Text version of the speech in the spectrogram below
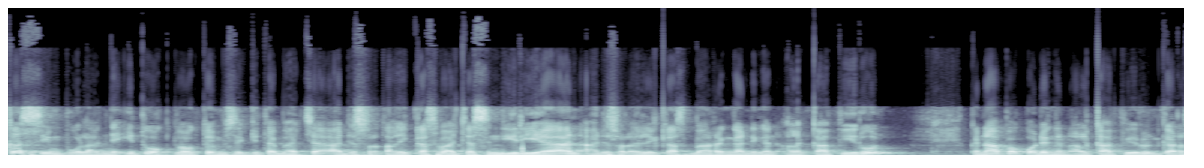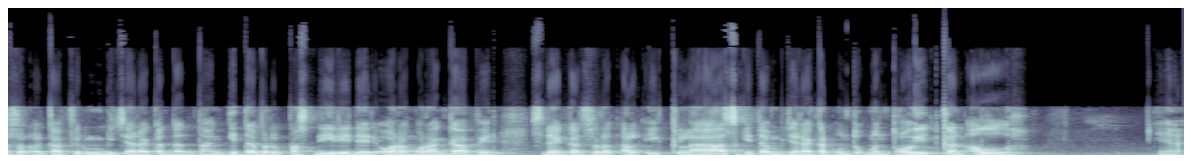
Kesimpulannya itu waktu-waktu yang bisa kita baca ada surat Al-Ikhlas baca sendirian, ada surat Al-Ikhlas barengan dengan Al-Kafirun. Kenapa kok dengan Al-Kafirun? Karena surat Al-Kafirun membicarakan tentang kita berlepas diri dari orang-orang kafir. Sedangkan surat Al-Ikhlas kita membicarakan untuk mentauhidkan Allah. Ya.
